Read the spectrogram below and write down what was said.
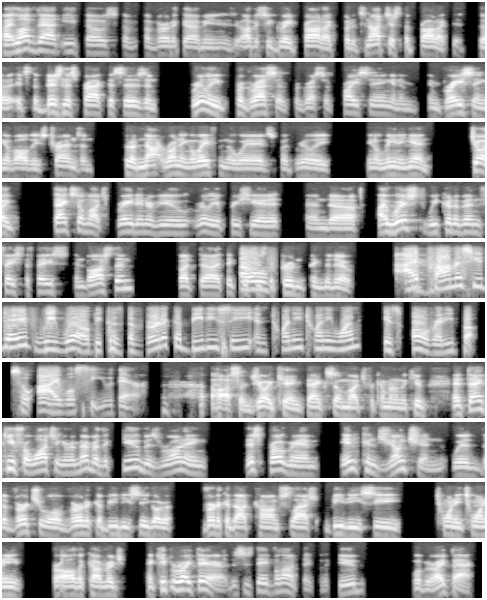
I love that ethos of, of Vertica. I mean, it's obviously a great product, but it's not just the product. It's the it's the business practices and really progressive, progressive pricing and em embracing of all these trends and sort of not running away from the waves, but really, you know, leaning in. Joy, thanks so much. Great interview. Really appreciate it. And uh, I wished we could have been face to face in Boston, but uh, I think this Oh. is the prudent thing to do. I promise you, Dave, we will because the Vertica BDC in 2021 is already booked. So I will see you there. Awesome. Joy King, thanks so much for coming on theCUBE. And thank you for watching. And remember, theCUBE is running this program in conjunction with the virtual Vertica BDC. Go to vertica.com slash BDC 2020 for all the coverage. And keep it right there. This is Dave Vellante for theCUBE. We'll be right back.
